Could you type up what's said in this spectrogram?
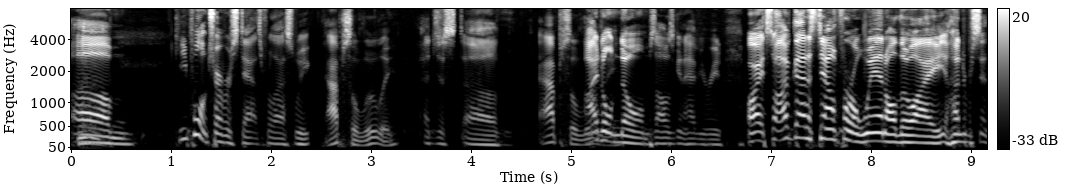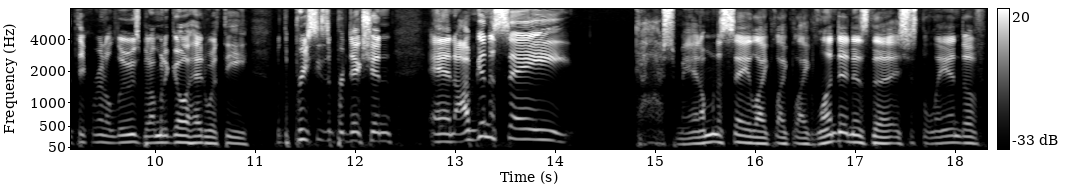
Um, Can you pull up Trevor's stats for last week? Absolutely. I just uh, Absolutely. I don't know them, so I was going to have you read. All right, so I've got us down for a win, although I 100% think we're going to lose. But I'm going to go ahead with the with the preseason prediction, and I'm going to say, gosh, man, I'm going to say like like like London is the it's just the land of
